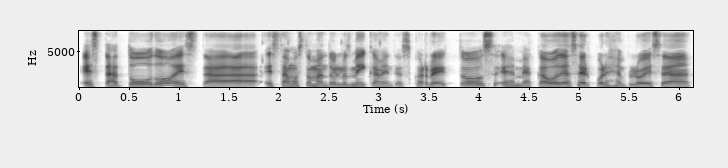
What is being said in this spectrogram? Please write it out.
está todo, está, estamos tomando los medicamentos correctos, eh, me acabo de hacer, por ejemplo, esa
